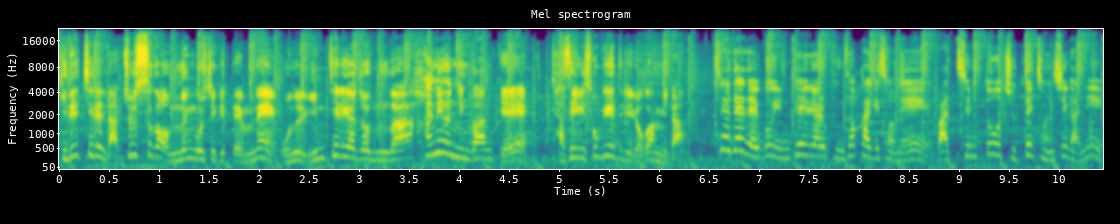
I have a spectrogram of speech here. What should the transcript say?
기대치를 낮출 수가 없는 곳이기 때문에 오늘 인테리어 전문가 한혜원님과 함께 자세히 소개해드리려고 합니다. 세대 내부 인테리어를 분석하기 전에 마침 또 주택 전시관이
